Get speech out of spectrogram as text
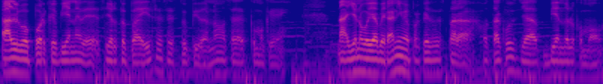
algo porque viene de cierto país es estúpido, ¿no? O sea, es como que... Nah, yo no voy a ver anime porque eso es para otakus, ya viéndolo como,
